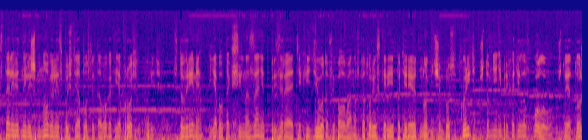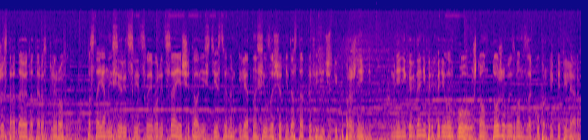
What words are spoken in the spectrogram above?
стали видны лишь много лет спустя после того, как я бросил курить. В то время я был так сильно занят, презирая тех идиотов и болванов, которые скорее потеряют ноги, чем бросят курить, что мне не приходило в голову, что я тоже страдаю от атеросклероза. Постоянный серый цвет своего лица я считал естественным или относил за счет недостатка физических упражнений. Мне никогда не приходило в голову, что он тоже вызван закупоркой капилляров.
